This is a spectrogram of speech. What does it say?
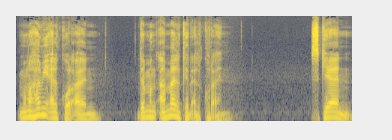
memahami Al-Quran dan mengamalkan Al-Quran. Sekian.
